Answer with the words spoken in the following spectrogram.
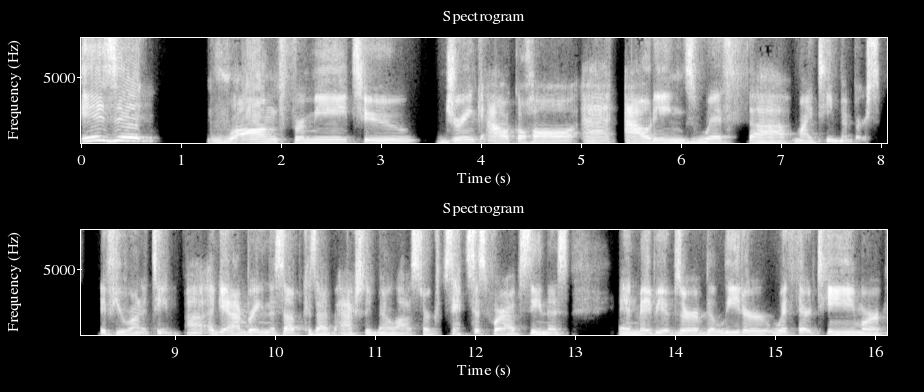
Is it wrong for me to drink alcohol at outings with uh, my team members if you run a team? Uh, again, I'm bringing this up because I've actually been a lot of circumstances where I've seen this and maybe observed a leader with their team or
